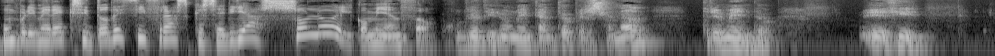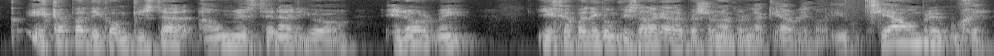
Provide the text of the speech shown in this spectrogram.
Un primer éxito de cifras que sería solo el comienzo. Julio tiene un encanto personal tremendo. Es decir, es capaz de conquistar a un escenario enorme y es capaz de conquistar a cada persona con la que hable, sea hombre o mujer,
